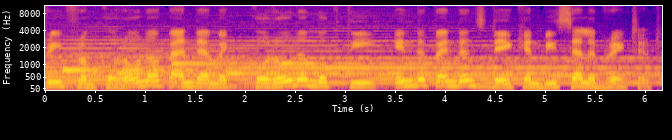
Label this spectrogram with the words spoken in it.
free from corona pandemic. Corona Mukti, Independence Day can be celebrated.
